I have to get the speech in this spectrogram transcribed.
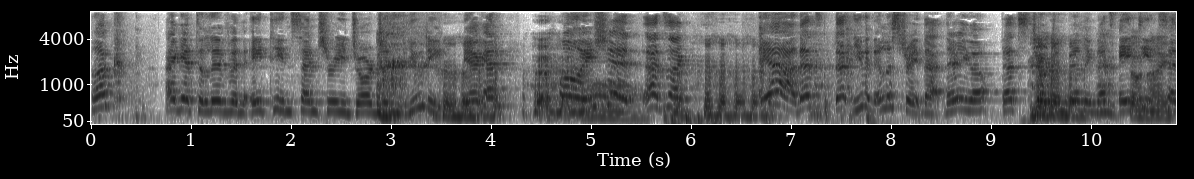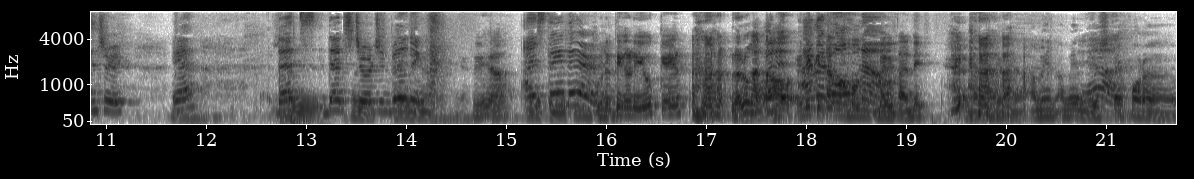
look, I get to live in 18th century Georgian beauty. Yeah, again. Holy oh. shit! That's like, yeah, that's that. You can illustrate that. There you go. That's Georgian building. That's 18th nice. century. Yeah, that's So- that's so Georgian building. there, yeah. Iya. I stay there. Udah tinggal di UK. Lalu nggak tahu. Ini I'm kita ngomong now. dari tadi. I mean, I mean, you stay for a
